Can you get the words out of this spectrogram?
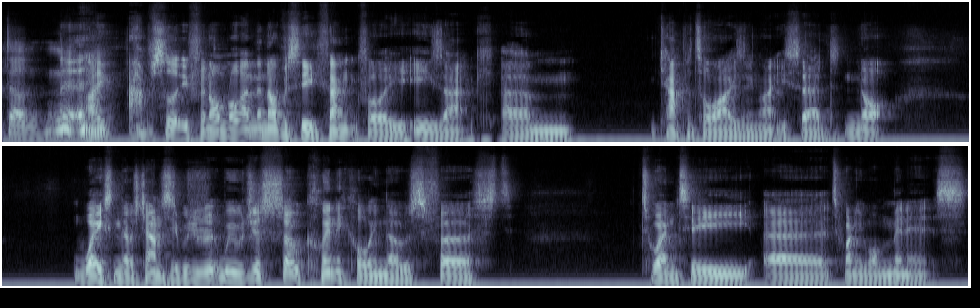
done. like absolutely phenomenal. And then obviously, thankfully, Isak um, capitalising, like you said, not wasting those chances. We, we were just so clinical in those first 20, uh, 21 minutes.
